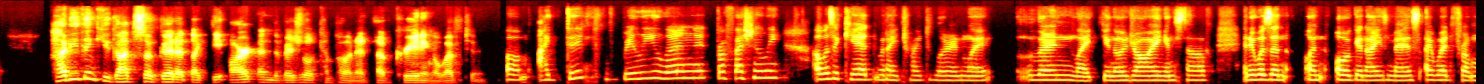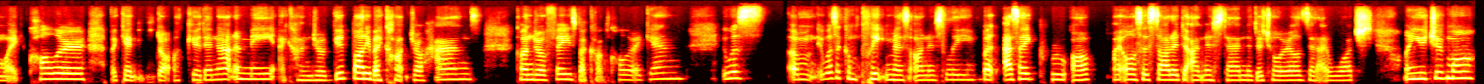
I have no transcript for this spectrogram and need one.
how do you think you got so good at like the art and the visual component of creating a webtoon? Um i didn't really learn it professionally. I was a kid when i tried to learn like learn like you know drawing and stuff and it was an unorganized mess. I went from like color but can't draw a good anatomy i can't draw a good body but I can't draw hands can't draw face but can't color again. It was um, it was a complete mess, honestly. But as I grew up, I also started to understand the tutorials that I watched on YouTube more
